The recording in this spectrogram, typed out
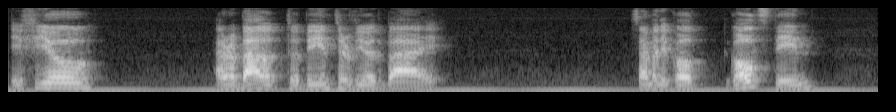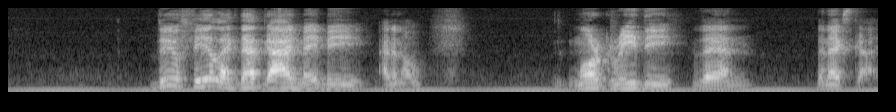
if you are about to be interviewed by somebody called Goldstein do you feel like that guy may be, I don't know, more greedy than the next guy?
